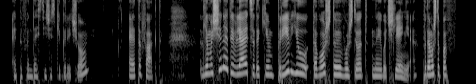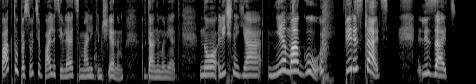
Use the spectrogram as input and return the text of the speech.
— это фантастически горячо, это факт. Для мужчины это является таким превью того, что его ждет на его члене. Потому что по факту, по сути, палец является маленьким членом в данный момент. Но лично я не могу перестать лизать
